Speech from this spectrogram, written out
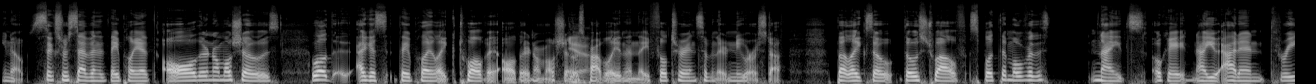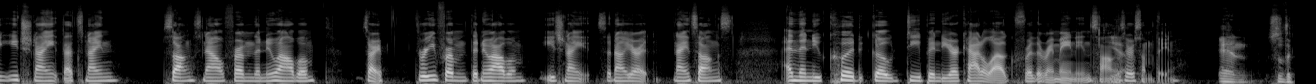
you know, six or seven that they play at all their normal shows. Well, I guess they play like 12 at all their normal shows Yeah. probably, and then they filter in some of their newer stuff. But like, so those 12, split them over the nights. Okay, now you add in three each night. That's nine songs now from the new album. Sorry, three from the new album each night. So now you're at nine songs. And then you could go deep into your catalog for the remaining songs Yeah. or something. and so the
